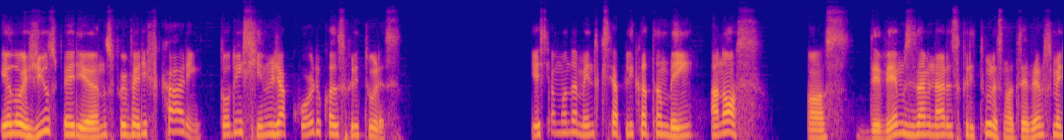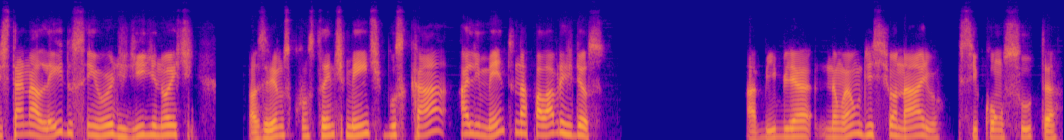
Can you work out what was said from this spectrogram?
elogia os perianos por verificarem todo o ensino de acordo com as Escrituras. Esse é um mandamento que se aplica também a nós, nós devemos examinar as escrituras, nós devemos meditar na lei do Senhor de dia e de noite. Nós devemos constantemente buscar alimento na palavra de Deus. A Bíblia não é um dicionário que se consulta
